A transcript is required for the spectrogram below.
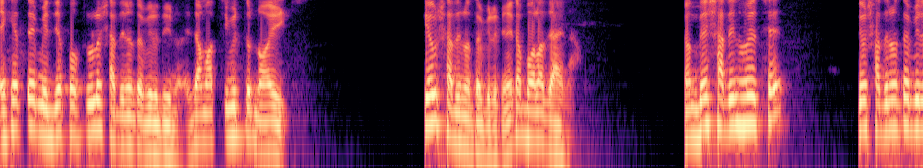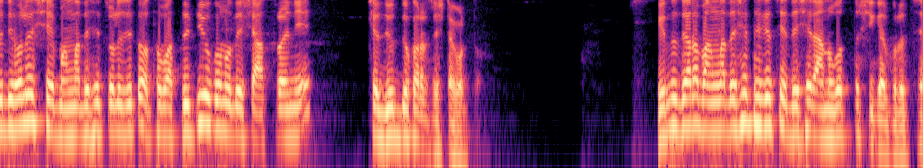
এক্ষেত্রে মির্জা ফখরুলও স্বাধীনতা বিরোধী নয়। জামাত শিবির তো নয়ই। কেউ স্বাধীনতা বিরোধী নয়, এটা বলা যায় না। কারণ দেশ স্বাধীন হয়েছে কেউ স্বাধীনতা বিরোধী হলে সে বাংলাদেশে চলে যেত অথবা তৃতীয় কোনো দেশে আশ্রয় নিয়ে সে যুদ্ধ করার চেষ্টা করত। কিন্তু যারা বাংলাদেশে থেকেছে দেশের আনুগত্য স্বীকার করেছে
